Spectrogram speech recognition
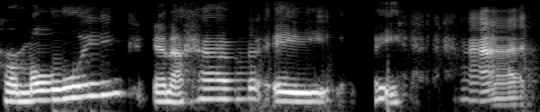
permalink and I have a, a hack,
